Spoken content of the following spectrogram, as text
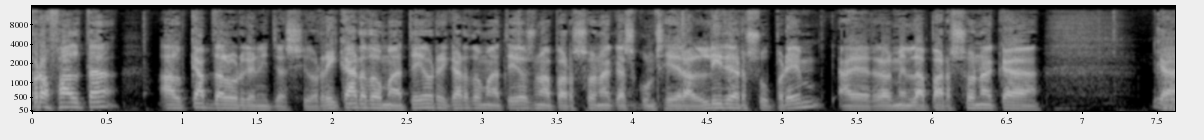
Però falta el cap de l'organització, Ricardo Mateo. Ricardo Mateo és una persona que es considera el líder suprem, eh, realment la persona que que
